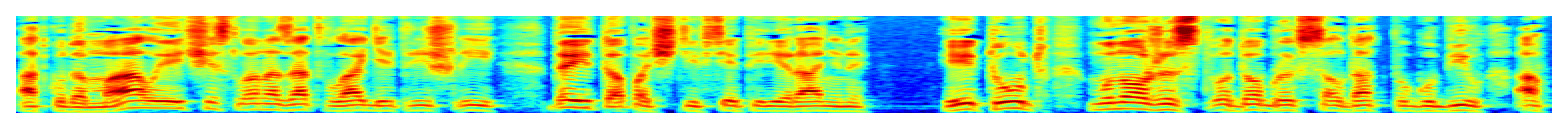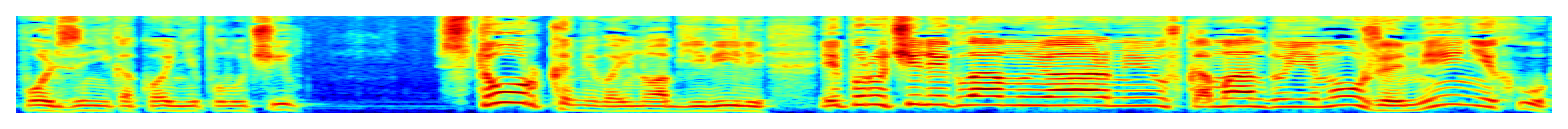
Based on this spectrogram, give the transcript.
откуда малое число назад в лагерь пришли, да и то почти все переранены. И тут множество добрых солдат погубил, а пользы никакой не получил. С турками войну объявили и поручили главную армию в команду ему же, Миниху,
